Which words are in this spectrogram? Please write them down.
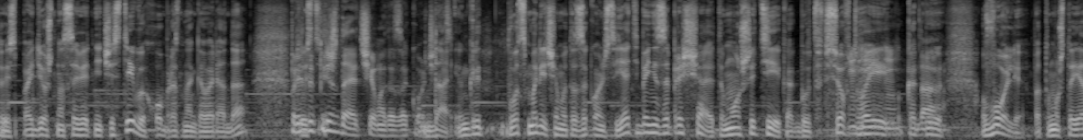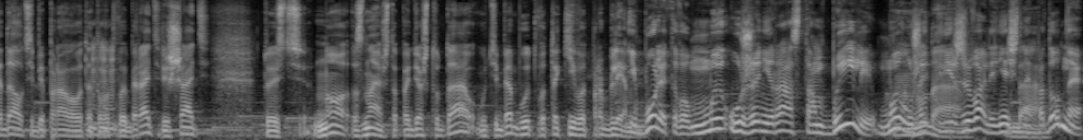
То есть пойдешь на совет нечестивых, образно говоря, да? То есть- Предупреждает, чем это закончится. да, и он говорит, вот смотри, чем это закончится. Я тебя не запрещаю, ты можешь идти, как бы все в твоей Мгм, как да. бы воле, потому что я дал тебе право вот это вот выбирать, решать. То есть, но зная, что пойдешь туда, у тебя будут вот такие вот проблемы. И более того, мы уже не раз там были, мы Ну, уже ну да. переживали нечто Да. подобное.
